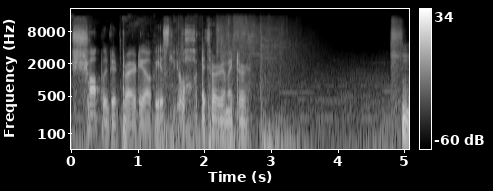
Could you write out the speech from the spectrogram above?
shop will get priority, obviously. Oh, Ethereal Remitter. Hmm.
